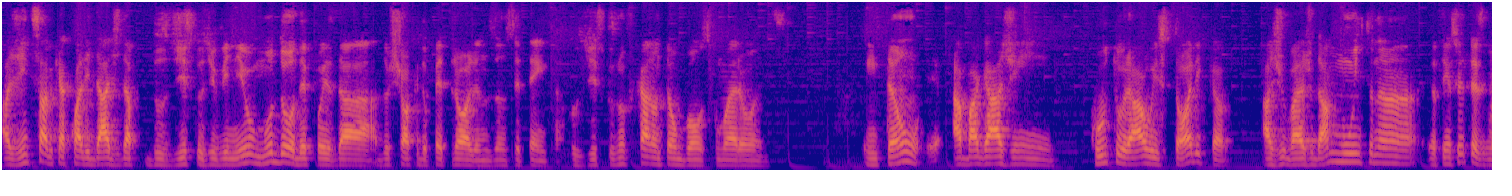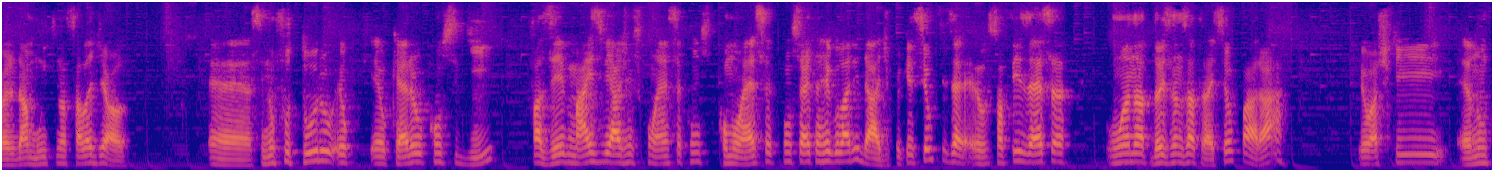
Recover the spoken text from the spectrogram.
A gente sabe que a qualidade da, dos discos de vinil mudou depois da, do choque do petróleo nos anos 70. Os discos não ficaram tão bons como eram antes. Então, a bagagem cultural e histórica vai ajudar muito na. Eu tenho certeza que vai ajudar muito na sala de aula. É, assim, no futuro, eu, eu quero conseguir fazer mais viagens com essa, com, como essa com certa regularidade. Porque se eu fizer, eu só fiz essa um ano, dois anos atrás. Se eu parar, eu acho que eu não,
